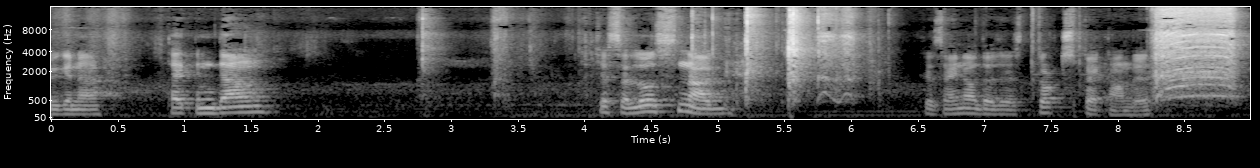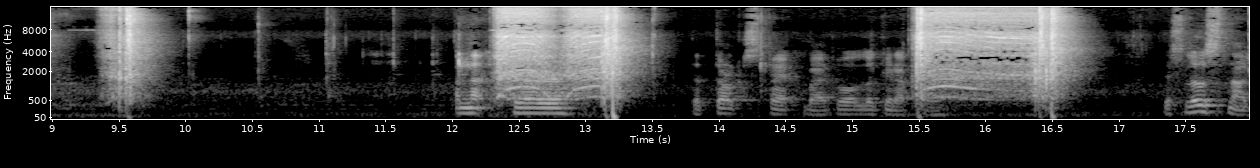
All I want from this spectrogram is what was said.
We're gonna tighten down just a little snug because I know there's torque spec on this. I'm not sure the torque spec, but we'll look it up. Just a little snug.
